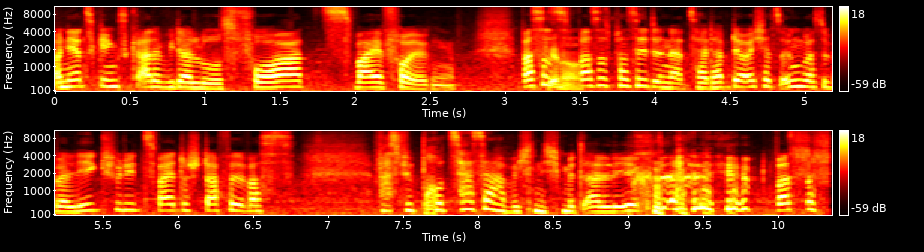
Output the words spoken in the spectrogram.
Und jetzt ging es gerade wieder los, vor zwei Folgen. Was ist, Genau. was ist passiert in der Zeit? Habt ihr euch jetzt irgendwas überlegt für die zweite Staffel? Was, was für Prozesse habe ich nicht miterlebt? was, was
